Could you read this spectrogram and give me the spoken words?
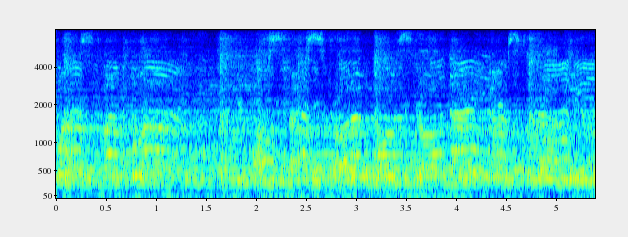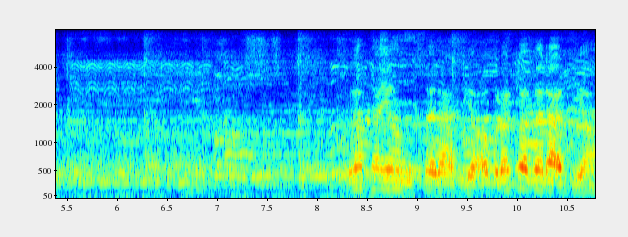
kłamstwa mgła. Powstań z kolan Polsko, daj nam sprawiedliwość. Latające radio, obrotowe radio.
